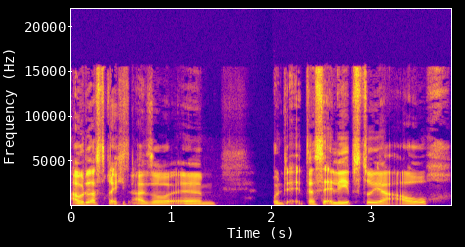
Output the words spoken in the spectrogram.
Aber du hast recht. Also, ähm, und das erlebst du ja auch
